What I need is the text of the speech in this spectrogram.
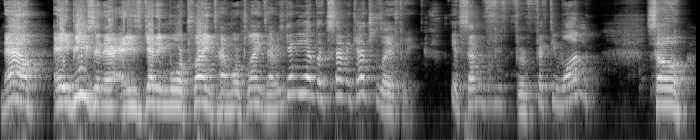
now AB's in there and he's getting more playing time, more playing time. He's getting he had like seven catches last week. He had seven for fifty one. So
